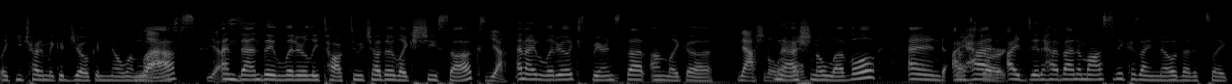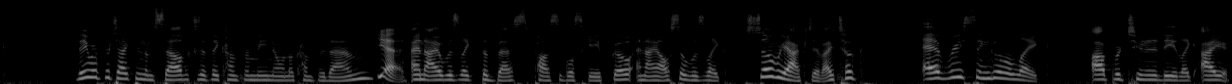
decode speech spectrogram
like you try to make a joke and no one laughs, yes and then they literally talk to each other like she sucks. Yeah. And I literally experienced that on like a national level. national level. And I had dark. I did have animosity cuz I know that it's like they were protecting themselves because if they come for me no one will come for them. Yeah. And I was like the best possible scapegoat. And I also was like so reactive. I took every single like opportunity like I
